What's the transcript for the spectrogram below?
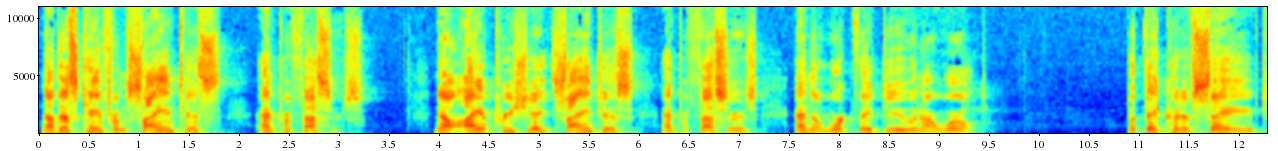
Now, this came from scientists and professors. Now, I appreciate scientists and professors and the work they do in our world. But they could have saved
